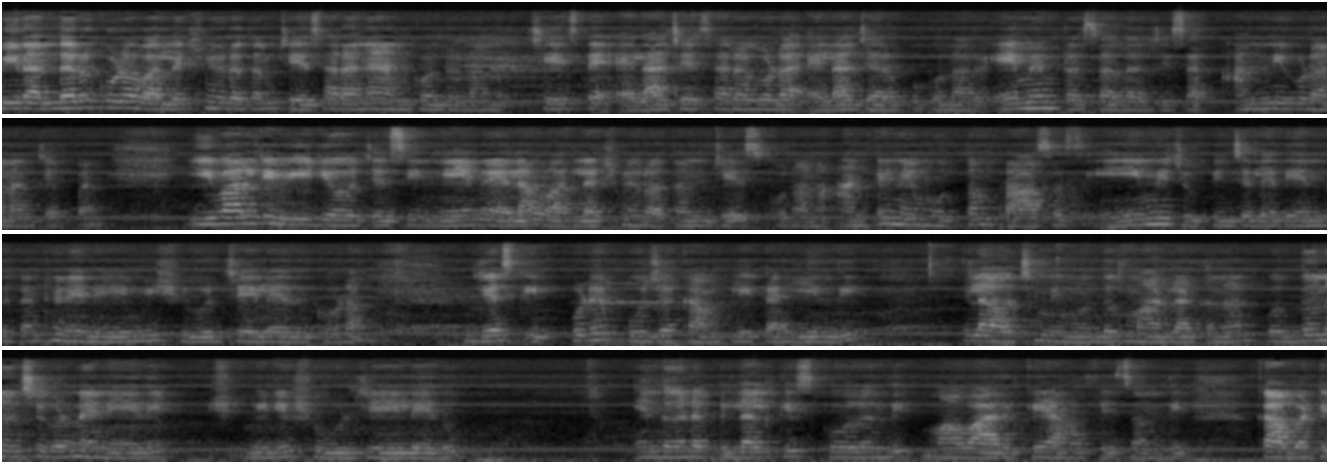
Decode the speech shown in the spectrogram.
మీరందరూ కూడా వరలక్ష్మి వ్రతం చేశారని అనుకుంటున్నాను. చేస్తే ఎలా చేశారో కూడా ఎలా జరుపుకున్నారు ఏమేమి ప్రసాదాలు చేశారు అన్నీ కూడా నాకు చెప్పండి. ఇవాళ వీడియో వచ్చేసి నేను ఎలా వరలక్ష్మి వ్రతం చేసుకున్నాను అంటే నేను మొత్తం ప్రాసెస్ ఏమీ చూపించలేదు. ఎందుకంటే నేను ఏమీ షూట్ చేయలేదు కూడా. జస్ట్ ఇప్పుడే పూజ కంప్లీట్ అయ్యింది. ఇలా వచ్చి మీ ముందుకు మాట్లాడుతున్నాను. పొద్దున్న నుంచి కూడా నేను ఏది వీడియో షూట్ చేయలేదు. ఎందుకంటే పిల్లలకి స్కూల్ ఉంది మా వారికి ఆఫీస్ ఉంది. కాబట్టి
